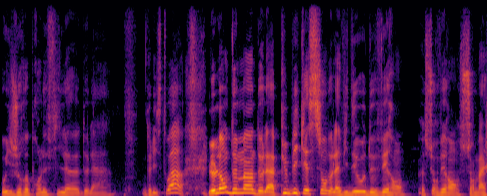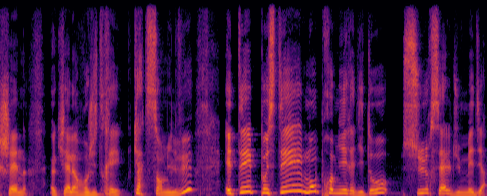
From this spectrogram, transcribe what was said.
oui je reprends le fil euh, de l'histoire, le lendemain de la publication de la vidéo de Véran, euh, sur Véran sur ma chaîne qui allait enregistrer 400 000 vues, était posté mon premier édito sur celle du média.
